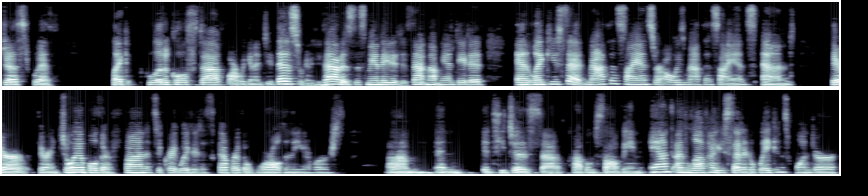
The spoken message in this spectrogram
just with like political stuff. Are we going to do this? We're going to do that. Is this mandated? Is that not mandated? and like you said math and science are always math and science and they're they're enjoyable they're fun it's a great way to discover the world and the universe um, and it teaches uh, problem solving. And i love how you said it awakens wonder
